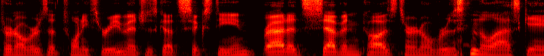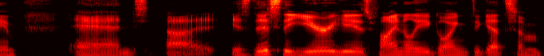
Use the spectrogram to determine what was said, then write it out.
turnovers at 23. Mitch has got 16. Brad had seven caused turnovers in the last game. And uh, is this the year he is finally going to get some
